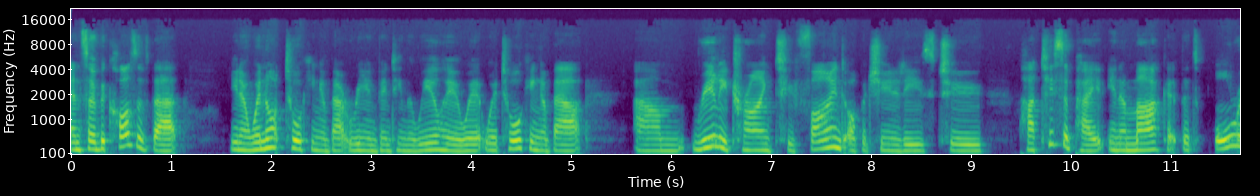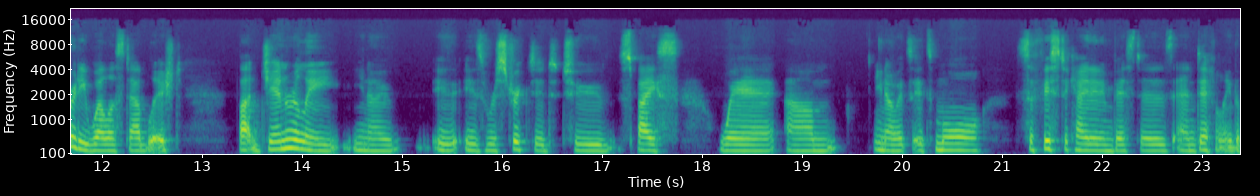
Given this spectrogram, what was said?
and so because of that, you know, we're not talking about reinventing the wheel here. We're we're talking about um, really trying to find opportunities to participate in a market that's already well established, but generally, you know, is, is restricted to space where um, you know it's it's more sophisticated investors and definitely the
